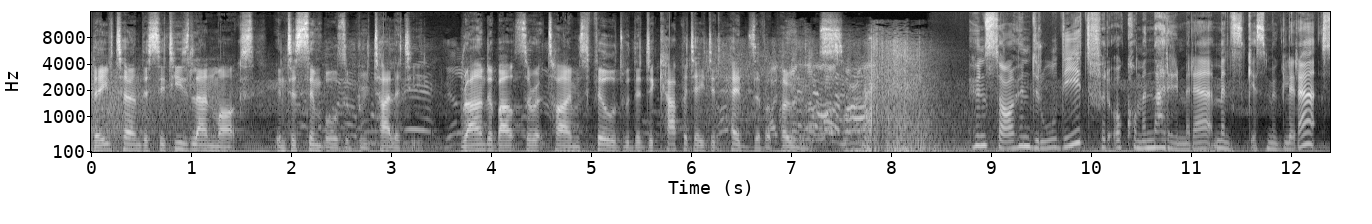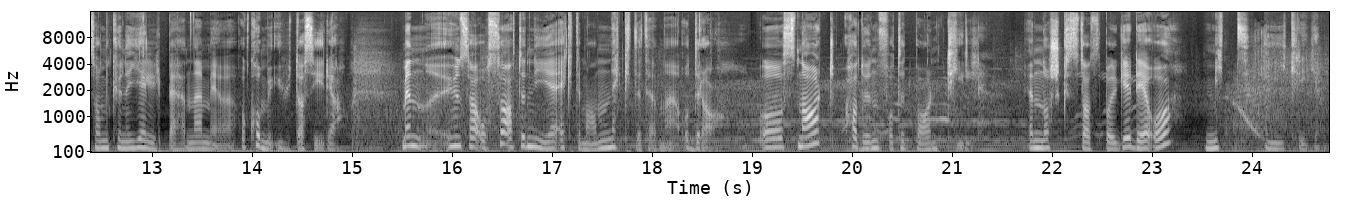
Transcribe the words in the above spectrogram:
They've turned the city's landmarks into symbols of brutality. Roundabouts are at times filled with the decapitated heads of opponents. Hun sa hun dro dit for å komme nærmere menneskesmuglere som kunne hjelpe henne med å komme ut av Syria. Men hun sa også at den nye ektemannen nektet henne å dra. Og snart hadde hun fått et barn til. En norsk statsborger, det òg, midt i krigen.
